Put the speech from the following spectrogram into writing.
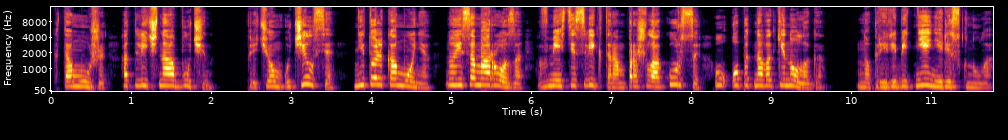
К тому же отлично обучен. Причем учился не только Моня, но и сама Роза вместе с Виктором прошла курсы у опытного кинолога. Но при ребятне не рискнула.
